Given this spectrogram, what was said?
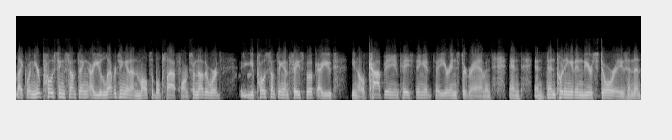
like when you're posting something? Are you leveraging it on multiple platforms? So, in other words, you post something on Facebook. Are you, you know, copying and pasting it to your Instagram and and and then putting it into your stories, and then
